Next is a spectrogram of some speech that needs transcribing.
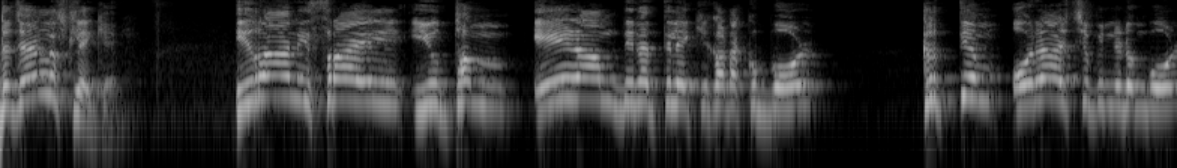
The ജേർണലിസ്റ്റിലേക്ക് Iran Israel യുദ്ധം ഏഴാം ദിനത്തിലേക്ക് കടക്കുമ്പോൾ കൃത്യം ഒരാഴ്ച പിന്നിടുമ്പോൾ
